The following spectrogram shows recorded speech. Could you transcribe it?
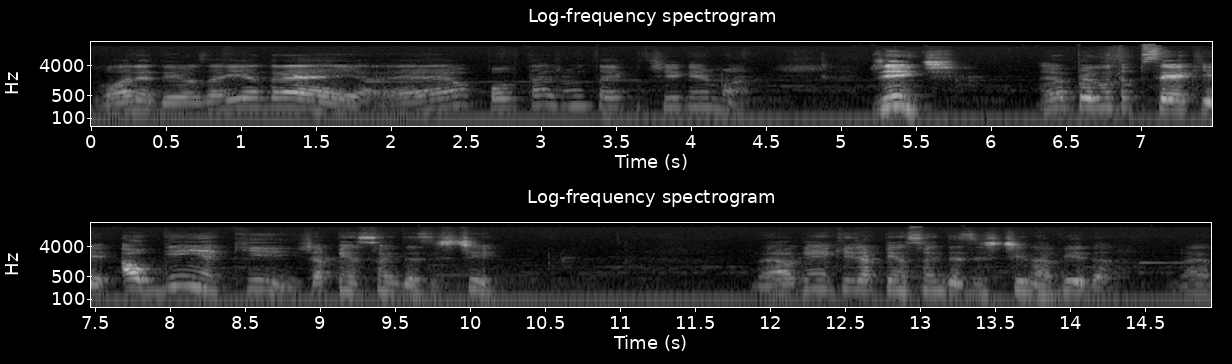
Glória a Deus. Aí, Andréia. É, o povo tá junto aí contigo, hein, irmã. Gente, eu pergunto pra você aqui. Alguém aqui já pensou em desistir? Né? Alguém aqui já pensou em desistir na vida? Né?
